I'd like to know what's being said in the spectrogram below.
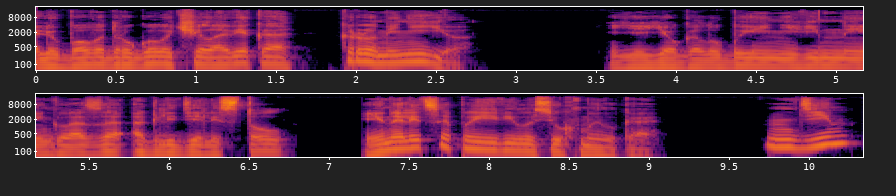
любого другого человека, кроме нее. Ее голубые невинные глаза оглядели стол, и на лице появилась ухмылка. «Дин?»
